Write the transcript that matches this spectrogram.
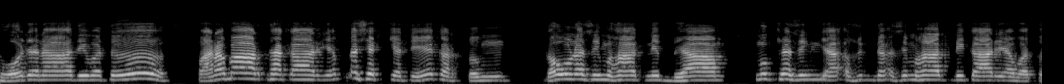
परमार्थ परमार्थकार्यं न शक्यते गौण गौणसिंहाग्निभ्यां मुख्य सिंह सिंहाग्नि कार्यवत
